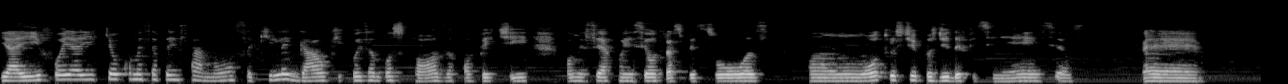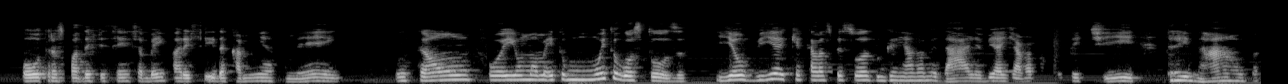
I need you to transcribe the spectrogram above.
E aí foi aí que eu comecei a pensar, nossa, que legal, que coisa gostosa competir. Comecei a conhecer outras pessoas com outros tipos de deficiências, é, outras com a deficiência bem parecida com a minha também. Então foi um momento muito gostoso. E eu via que aquelas pessoas ganhavam medalha, viajavam para competir, treinava.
